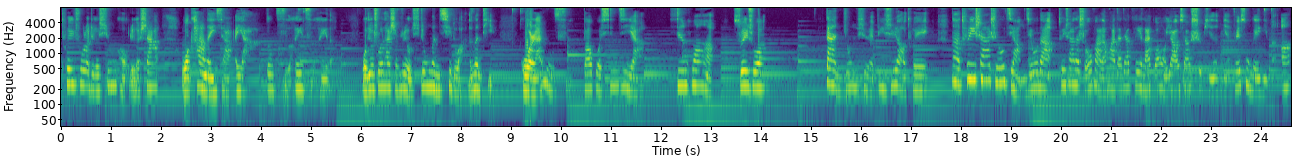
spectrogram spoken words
推出了这个胸口这个痧，我看了一下，哎呀，都紫黑紫黑的，我就说他是不是有胸闷气短的问题？果然如此，包括心悸呀、心慌啊。所以说，膻中穴必须要推。那推痧是有讲究的，推痧的手法的话，大家可以来管我要一下视频，免费送给你们啊。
